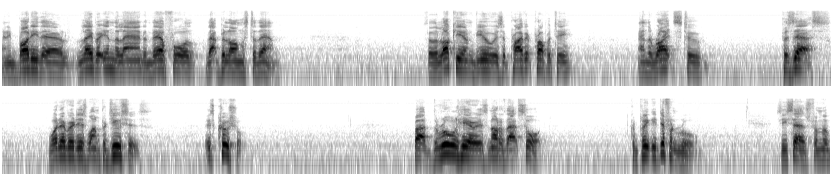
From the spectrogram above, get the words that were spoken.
and embody their labour in the land and therefore that belongs to them. So the Lockean view is that private property and the rights to possess whatever it is one produces is crucial. But the rule here is not of that sort. Completely different rule. He says, from the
